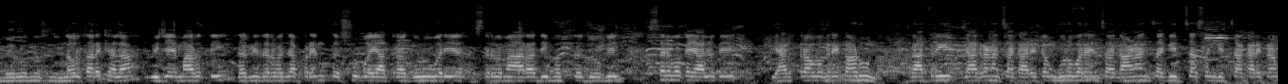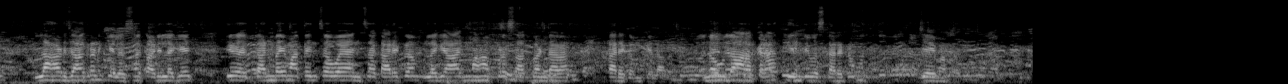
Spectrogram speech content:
मिरवणूक नऊ तारखेला विजय मारुती दगडी दरवाजापर्यंत शुभयात्रा गुरुवर्य सर्व आराधी भक्त जोगी सर्व काही आले ते यात्रा वगैरे काढून रात्री जागरणाचा कार्यक्रम गुरुवर्यांचा गाण्यांचा गीतचा संगीतचा कार्यक्रम लहाड जागरण केलं. सकाळी लगेच ते कानबाई मातेंचा वयांचा कार्यक्रम लगे आज महाप्रसाद भंडारा कार्यक्रम केला. नऊ दहा अकरा तीन दिवस कार्यक्रम होता. जय माता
